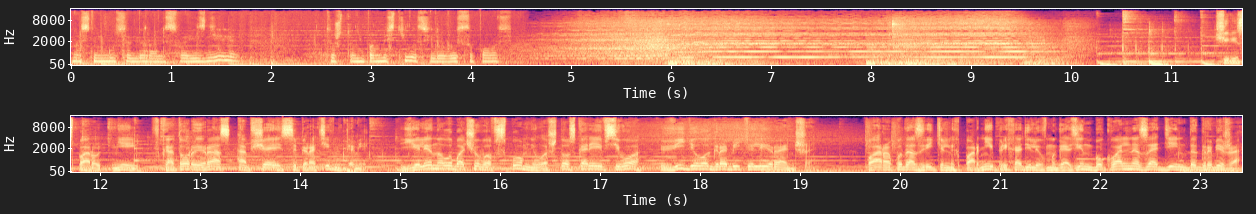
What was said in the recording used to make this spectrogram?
на снегу собирали свои изделия, то, что не поместилось или высыпалось. Через пару дней, в который раз общаясь с оперативниками, Елена Лобачева вспомнила, что, скорее всего, видела грабителей раньше. Пара подозрительных парней приходили в магазин буквально за день до грабежа.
